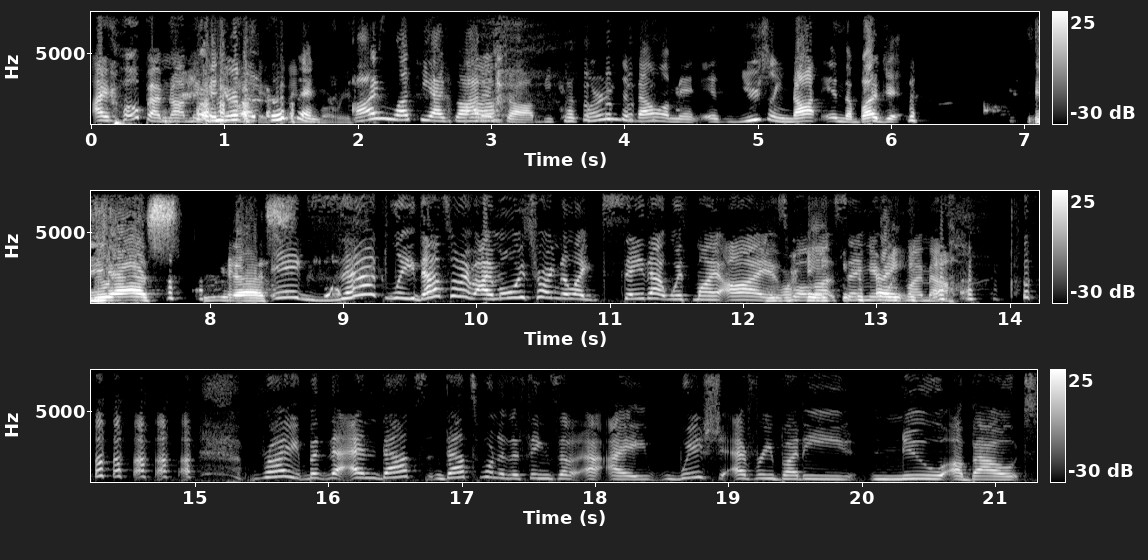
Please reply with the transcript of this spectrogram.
I hope I'm not making. And you're like, listen, I'm lucky I got uh, a job because learning development is usually not in the budget. Yes, yes, exactly. That's what I'm. I'm always trying to like say that with my eyes right, while not saying right. it with my mouth. right, but th- and that's that's one of the things that I, I wish everybody knew about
